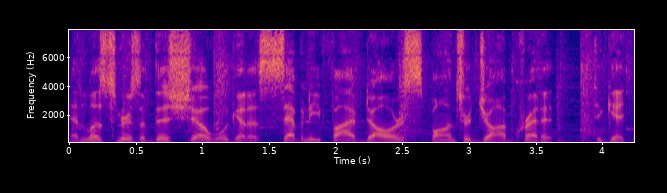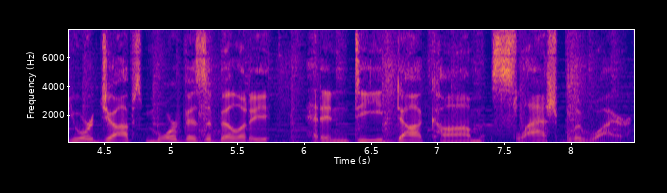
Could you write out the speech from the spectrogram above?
And listeners of this show will get a $75 sponsored job credit to get your jobs more visibility at Indeed.com slash BlueWire.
